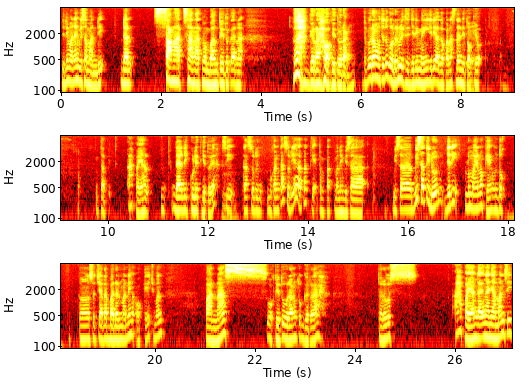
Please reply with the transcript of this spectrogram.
Jadi mana bisa mandi. Dan sangat sangat membantu itu karena Wah, gerah waktu itu orang. Tapi orang waktu itu Golden Week sih, jadi Mei jadi agak panas dan di Tokyo tapi apa ya dari kulit gitu ya si kasur bukan kasur ya apa kayak tempat mana bisa bisa bisa tidur jadi lumayan oke untuk eh, secara badan mana oke cuman panas waktu itu orang tuh gerah terus apa ya nggak nggak nyaman sih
